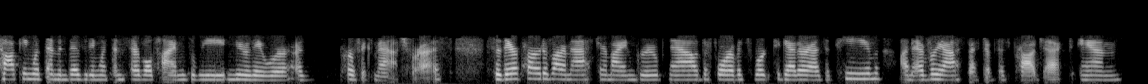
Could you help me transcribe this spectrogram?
talking with them and visiting with them several times, we knew they were a perfect match for us. So they're part of our mastermind group now. The four of us work together as a team on every aspect of this project. And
